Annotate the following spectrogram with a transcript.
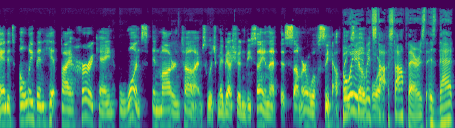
And it's only been hit by a hurricane once in modern times, which maybe I shouldn't be saying that this summer. We'll see how but things wait, go. Wait, for. stop, stop there. Is is that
